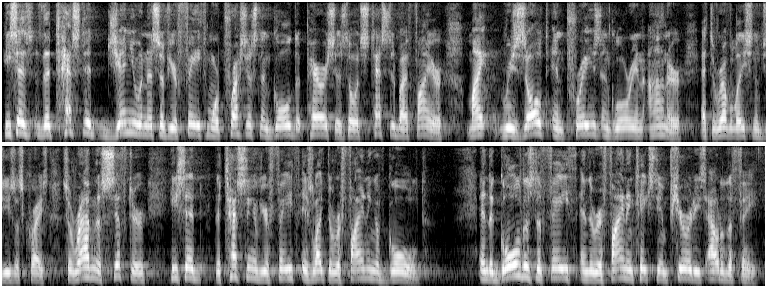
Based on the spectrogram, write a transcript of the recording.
He says, The tested genuineness of your faith, more precious than gold that perishes, though it's tested by fire, might result in praise and glory and honor at the revelation of Jesus Christ. So rather than the sifter, he said, The testing of your faith is like the refining of gold. And the gold is the faith, and the refining takes the impurities out of the faith.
